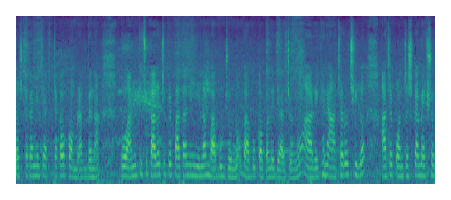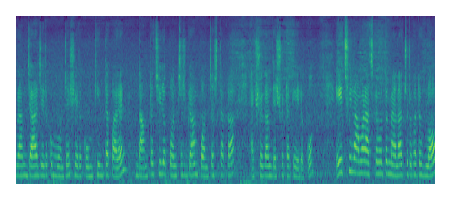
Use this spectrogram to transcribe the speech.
দশ টাকা নিচে এক টাকাও কম রাখবে না। তো আমি কিছু কালো টিপের পাতা নিয়ে নিলাম বাবুর জন্য বাবু কপালে দেওয়ার জন্য। আর এখানে আচারও ছিল, আচার পঞ্চাশ গ্রাম, একশো গ্রাম, যার যেরকম মন চায় সেরকম কিনতে পারেন। দামটা ছিল পঞ্চাশ গ্রাম, পঞ্চাশ টাকা, একশো গ্রাম, দেড়শো টাকা এরকম। এই ছিল আমার আজকের মতো মেলা ছোটোখাটো ব্লগ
